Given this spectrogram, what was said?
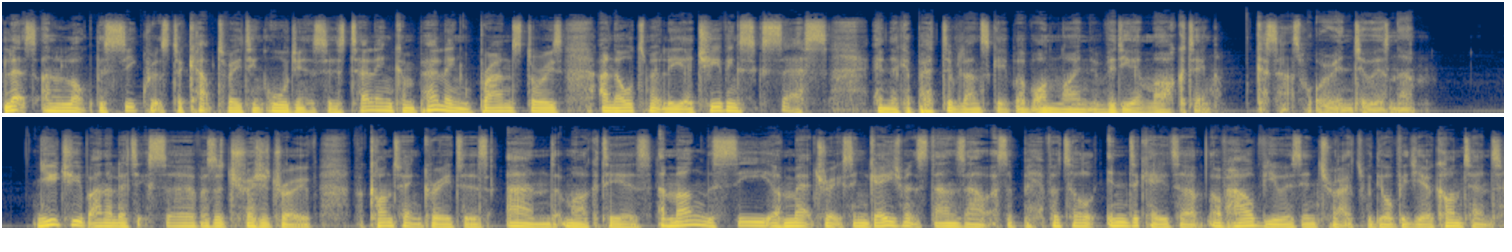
Let's unlock the secrets to captivating audiences, telling compelling brand stories, and ultimately achieving success in the competitive landscape of online video marketing. Because that's what we're into, isn't it? YouTube analytics serve as a treasure trove for content creators and marketeers. Among the sea of metrics, engagement stands out as a pivotal indicator of how viewers interact with your video content.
